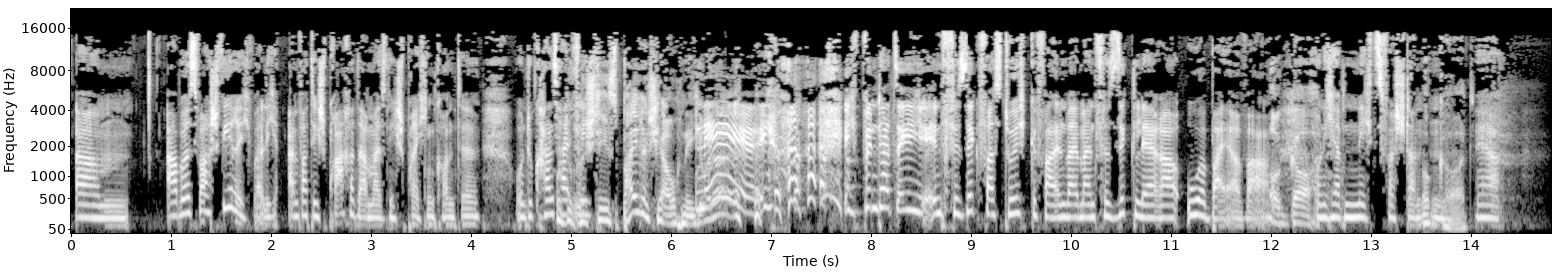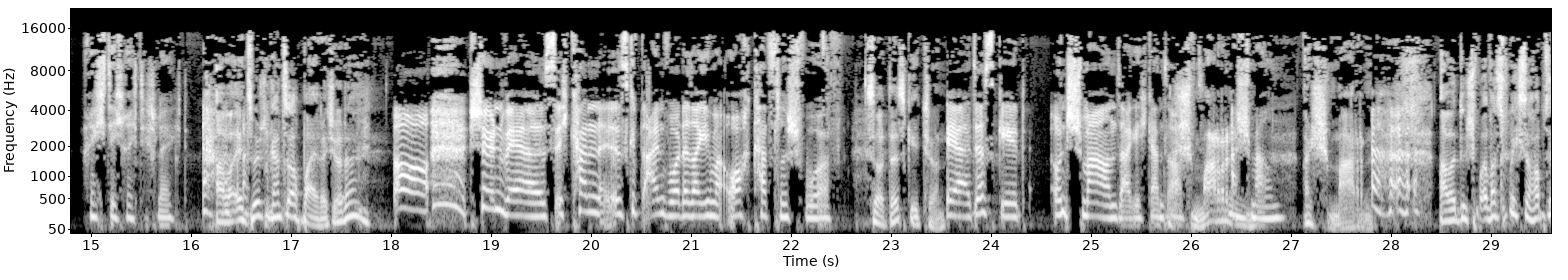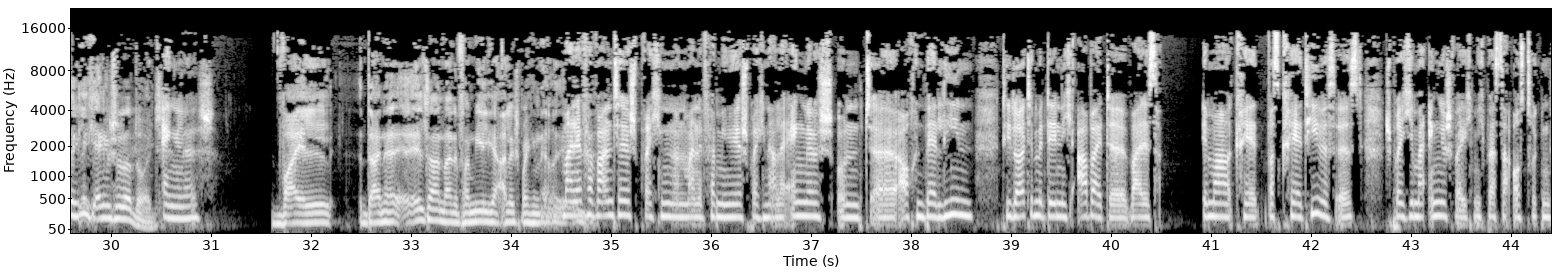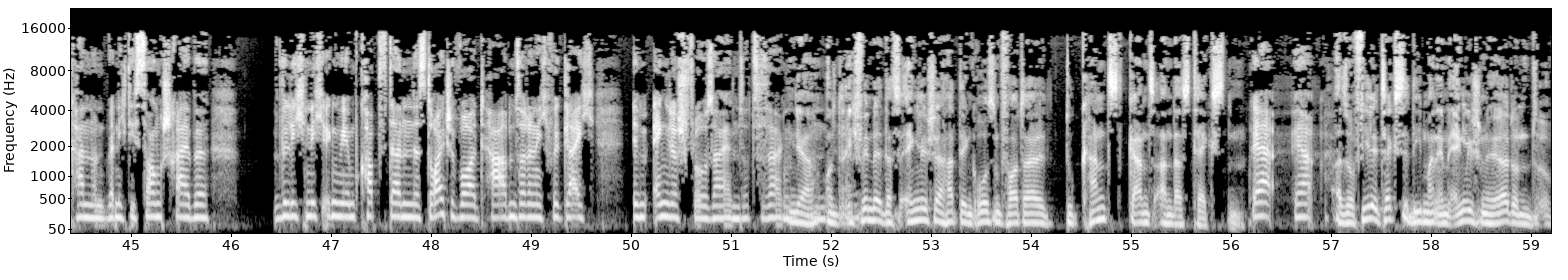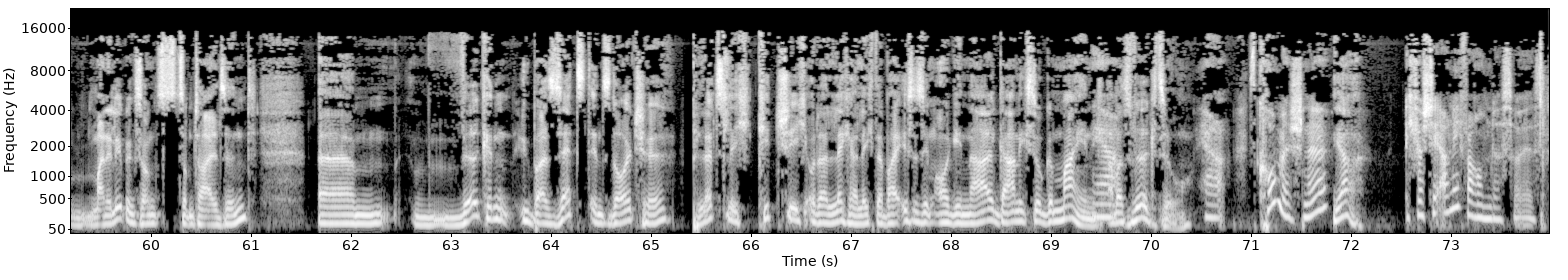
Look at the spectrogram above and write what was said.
Ähm, aber es war schwierig, weil ich einfach die Sprache damals nicht sprechen konnte und du kannst Und halt du nicht verstehst Bayerisch ja auch nicht, oder? Nee, ich bin tatsächlich in Physik fast durchgefallen, weil mein Physiklehrer Urbayer war. Oh Gott. Und ich habe nichts verstanden. Oh Gott. Ja, richtig, richtig schlecht. Aber inzwischen kannst du auch Bayerisch, oder? Oh, schön wär's. Ich kann, es gibt ein Wort, da sage ich mal, och, Katzelschwurf. So, das geht schon. Ja, das geht. Und Schmarrn sage ich ganz oft. Schmarrn. Ah, Schmarrn. Ah, Schmarrn. Aber du, was sprichst du hauptsächlich, Englisch oder Deutsch? Englisch. Weil deine Eltern, deine Familie, alle sprechen... äh, Meine Verwandte sprechen und meine Familie sprechen alle Englisch und äh, auch in Berlin, die Leute, mit denen ich arbeite, weil es immer kre was Kreatives ist, spreche ich immer Englisch, weil ich mich besser ausdrücken kann und wenn ich die Songs schreibe, will ich nicht irgendwie im Kopf dann das deutsche Wort haben, sondern ich will gleich im Englischflow sein sozusagen. Ja, und äh, ich finde, das Englische hat den großen Vorteil, du kannst ganz anders texten. ja, ja, Also viele Texte, die man im Englischen hört und meine Lieblingssongs zum Teil sind, ähm, wirken übersetzt ins Deutsche plötzlich kitschig oder lächerlich. Dabei ist es im Original gar nicht so gemeint, Ja. aber es wirkt so. ja. Ist komisch, ne? Ja. Ich verstehe auch nicht, warum das so ist.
